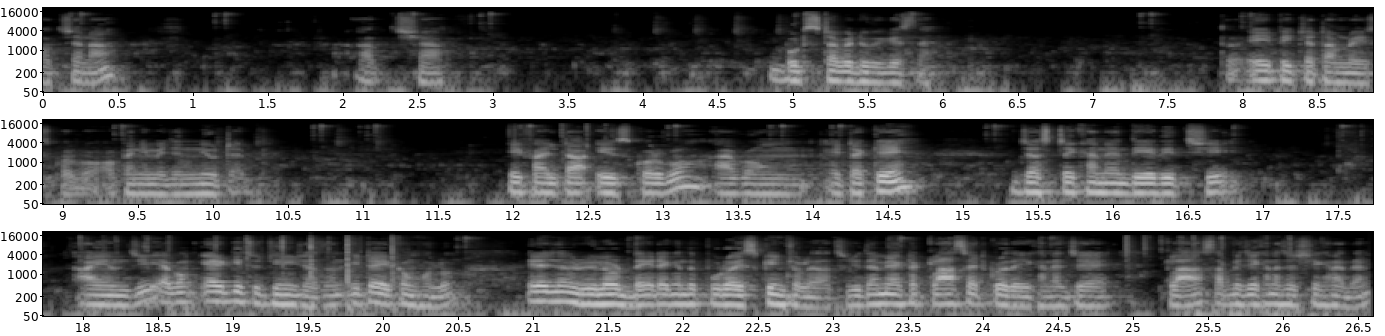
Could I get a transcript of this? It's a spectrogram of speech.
হচ্ছে না। আচ্ছা। বুটস্টাপে ঢুকে গেছে। তো এই পিকচারটা আমরা ইউজ করব ওপেন ইমেজের নিউ ট্যাব এই ফাইলটা ইউজ করব এবং এটাকে জাস্ট এখানে দিয়ে দিচ্ছি আইএমজি এবং এর কিছু জিনিস আছে। এটা এরকম হলো। এটা যদি আমি রিলোড দেয় এটা কিন্তু পুরো স্ক্রিন চলে যাচ্ছে। যদি আমি একটা ক্লাস অ্যাড করে দিই এখানে যে ক্লাস, আপনি যেখানে আছে সেখানে দেন।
